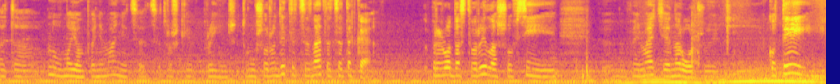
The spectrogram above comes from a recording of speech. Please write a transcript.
Это, ну, в моєму розумінні це, це трошки про інше. Тому що родити це, знаєте, це таке. Природа створила, що всі, розумієте, народжують. І коти, і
